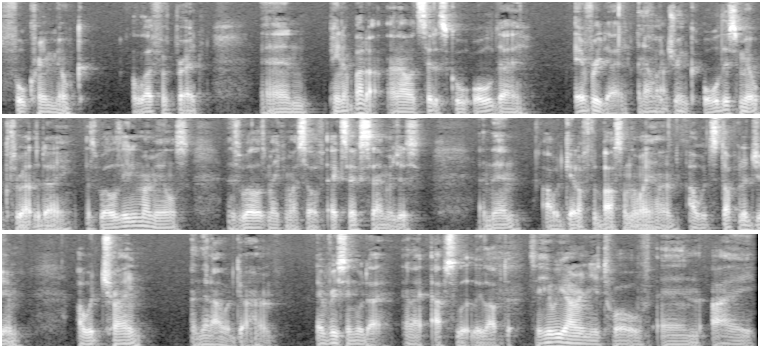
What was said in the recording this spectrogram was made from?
full cream milk, a loaf of bread, and peanut butter. And I would sit at school all day, every day, and I would drink all this milk throughout the day, as well as eating my meals, as well as making myself XX sandwiches. And then I would get off the bus on the way home. I would stop at a gym. I would train, and then I would go home every single day, and I absolutely loved it. So here we are in year twelve, and I,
